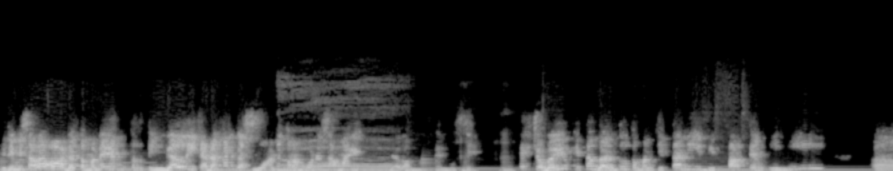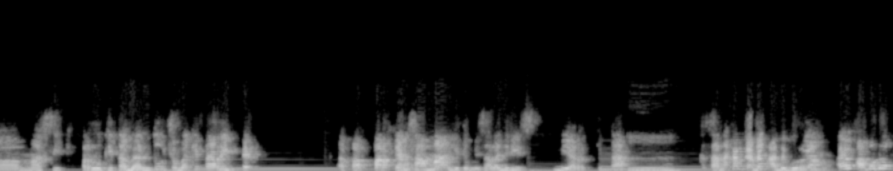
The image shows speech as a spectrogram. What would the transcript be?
Jadi misalnya oh ada temennya yang tertinggal nih, kadang kan gak semua anak kemampuannya sama ya dalam main musik. Hmm. Eh coba yuk kita bantu teman kita nih di part yang ini eh, masih perlu kita bantu. Coba kita repeat apa part yang sama gitu misalnya. Jadi biar kita Hmm. ke sana kan kadang ada guru yang ayo kamu dong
